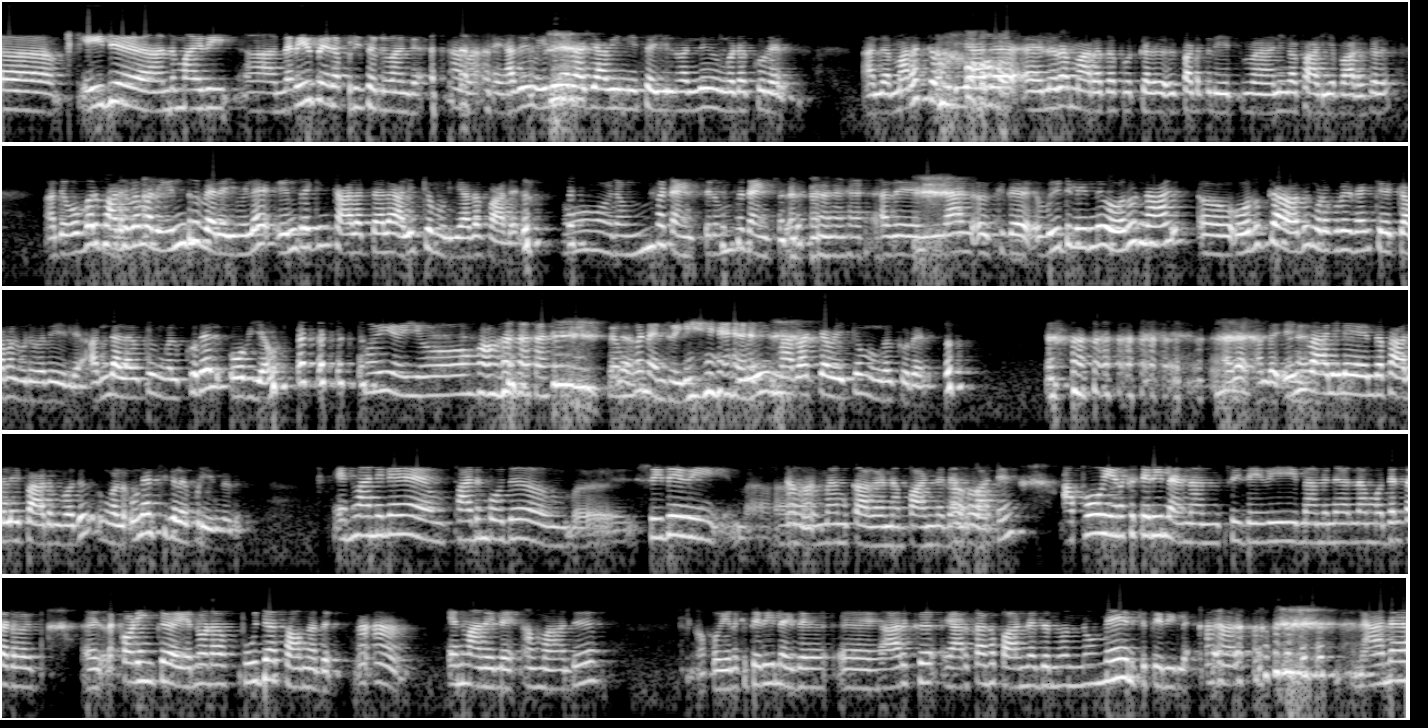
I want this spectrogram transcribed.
ஏஜ் அந்த மாதிரி நிறைய பேர் அப்படி சொல்லுவாங்க. அது இளையராஜாவின் இசையில் வந்து உங்களோட குரல். அந்த மறக்க முடியாத நிறம் மாறாத பொருட்கள் படத்தில் நீங்க பாடிய பாடல்கள். அந்த ஒவ்வொரு பாடல்களும் அது இன்று வரையும் இல்ல இன்றைக்கும் காலத்தால அழிக்க முடியாத பாடல். ரொம்ப தேங்க்ஸ் ரொம்ப தேங்க்ஸ் அது நான் வீட்டிலிருந்து ஒரு நாள் ஒருக்காவது உங்களோட குரல் நான் கேட்காமல் விடுவதே இல்லை. அந்த அளவுக்கு உங்கள் குரல் ஓவியம். ஐயோ ரொம்ப நன்றி. மறக்க வைக்கும் உங்கள் குரல். அந்த என் வானிலே என்ற பாடலை பாடும்போது உங்கள் உணர்ச்சிகள் எப்படி இருந்தது என் வானிலே பாடும்போது ஸ்ரீதேவி மேம்காக நான் பாடினது அந்த பாட்டு அப்போ எனக்கு தெரியல நான் ஸ்ரீதேவி மேம் எல்லாம் முதல் தடவை ரெக்கார்டிங்க்கு என்னோட பூஜா சாங் அது. என் வானிலே ஆமா அது அப்போ எனக்கு தெரியல இது யாருக்கு யாருக்காக பாடினதுன்னு எனக்கு தெரியல. நானு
